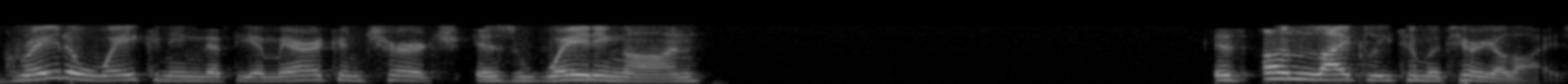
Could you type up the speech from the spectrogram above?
great awakening that the American church is waiting on is unlikely to materialize.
